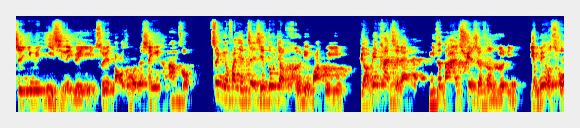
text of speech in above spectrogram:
是因为疫情的原因，所以导致我的生意很难做。所以你会发现这些都叫合理化归因。表面看起来你的答案确实很合理，也没有错，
